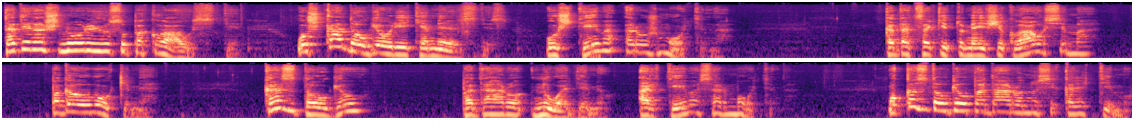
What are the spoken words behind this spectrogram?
Tad ir aš noriu jūsų paklausti, už ką daugiau reikia melstis? Už tėvą ar už motiną? Kad atsakytume į šį klausimą, pagalvokime, kas daugiau padaro nuodėmių, ar tėvas ar motina? O kas daugiau padaro nusikaltimų,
